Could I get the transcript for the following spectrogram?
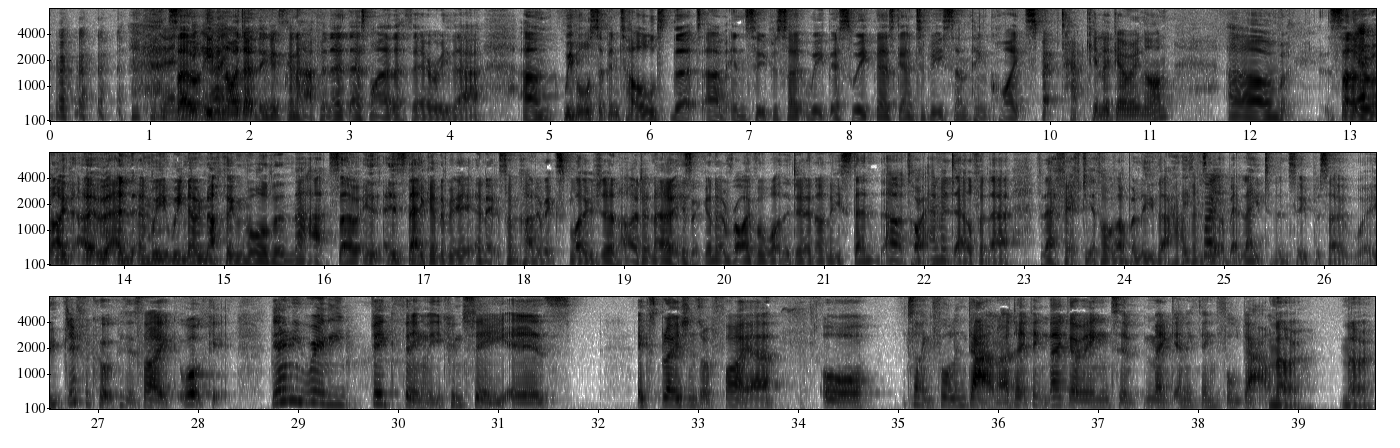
So even though I don't think it's going to happen, there, there's my other theory there. Um, we've also been told that um, in Super Soap Week this week, there's going to be something quite spectacular going on. Um, so Yeah. I, I and, and we, we know nothing more than that. So is, is there going to be an, some kind of explosion? I don't know. Is it going to rival what they're doing on East End? Uh, sorry, Emmerdale for their for their 50th? Or they'll believe that happens a little bit later than Super Soap Week. difficult because it's like what the only really big thing that you can see is explosions or fire or something falling down. I don't think they're going to make anything fall down. No, no.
